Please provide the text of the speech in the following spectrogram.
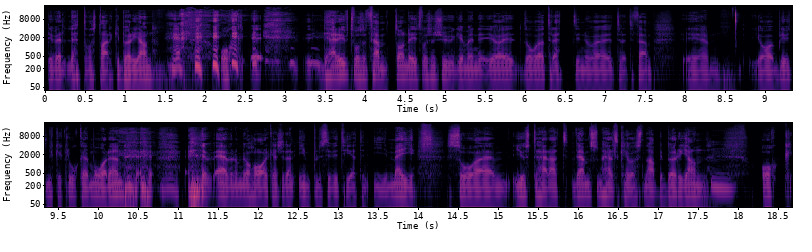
det, är väldigt lätt att vara stark i början. och eh, det här är ju 2015, det är ju 2020, men jag då var jag 30, nu var jag 35. Ehm, jag har blivit mycket klokare med åren, även om jag har kanske den impulsiviteten i mig. Så ehm, just det här att vem som helst kan vara snabb i början. Mm. Och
